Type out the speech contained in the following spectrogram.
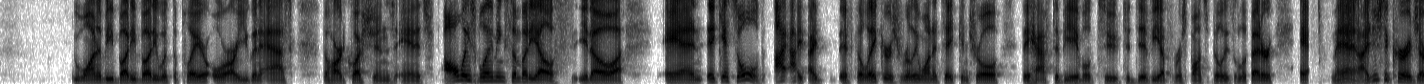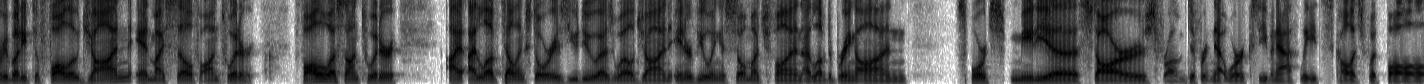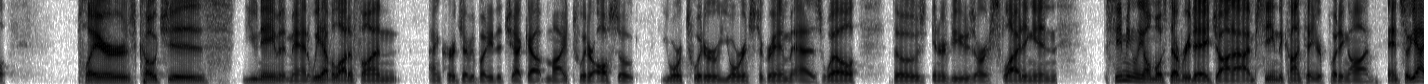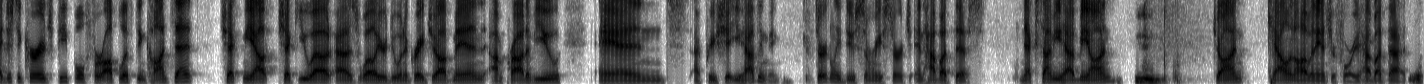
You want to be buddy buddy with the player, or are you going to ask the hard questions? And it's always blaming somebody else. You know, uh, and it gets old. I, I, I, if the Lakers really want to take control, they have to be able to to divvy up the responsibilities a little better. And man, I just encourage everybody to follow John and myself on Twitter. Follow us on Twitter. I, I love telling stories. You do as well, John. Interviewing is so much fun. I love to bring on sports media stars from different networks, even athletes, college football, players, coaches, you name it, man. We have a lot of fun. I encourage everybody to check out my Twitter, also your Twitter, your Instagram as well. Those interviews are sliding in seemingly almost every day, John. I'm seeing the content you're putting on. And so, yeah, I just encourage people for uplifting content. Check me out, check you out as well. You're doing a great job, man. I'm proud of you and I appreciate you having me. Certainly do some research. And how about this? Next time you have me on, mm-hmm. John, Callan, I'll have an answer for you. How about that?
